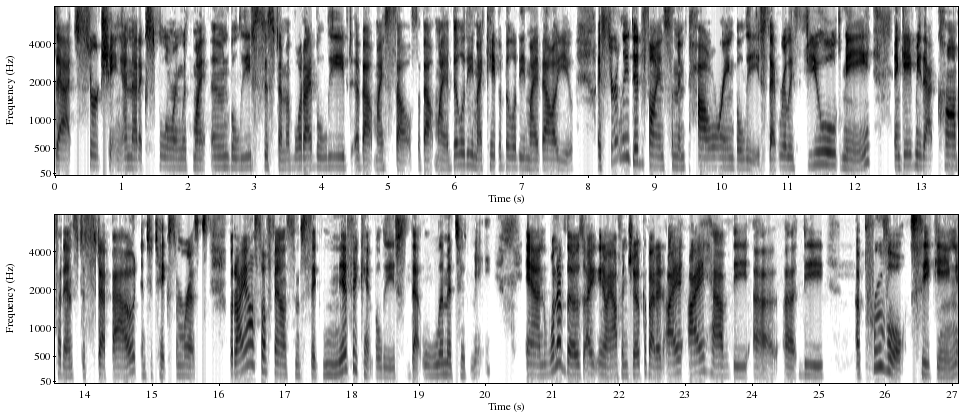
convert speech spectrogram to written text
that searching and that exploring with my own belief system of what i believed about myself about my ability my capability my value i certainly did find some empowering beliefs that really fueled me and gave me that confidence to step out and to take some risks. But i also found some significant beliefs that limited me. And one of those i you know i often joke about it i i have the uh, Uh, uh, the approval seeking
